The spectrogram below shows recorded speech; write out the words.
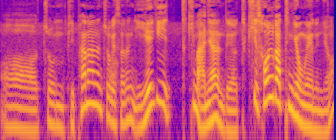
어, 좀 비판하는 쪽에서는 이 얘기 특히 많이 하는데요. 특히 서울 같은 경우에는요.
